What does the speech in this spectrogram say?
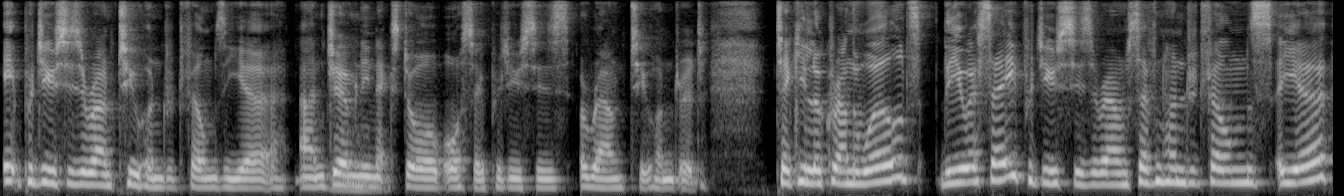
it produces around 200 films a year, and Germany next door also produces around 200. Taking a look around the world, the USA produces around 700 films a year,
